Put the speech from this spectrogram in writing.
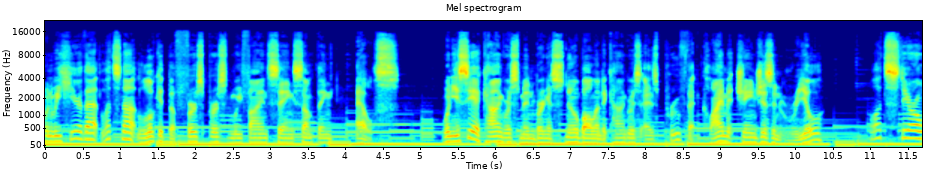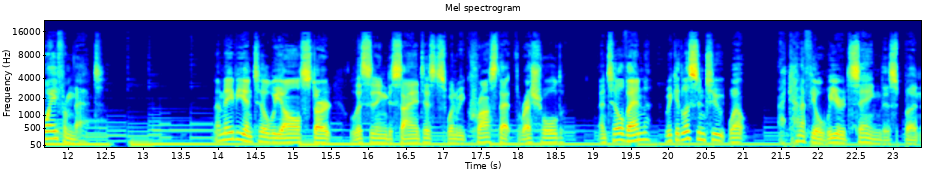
When we hear that, let's not look at the first person we find saying something else. When you see a congressman bring a snowball into Congress as proof that climate change isn't real, let's steer away from that. Now, maybe until we all start listening to scientists when we cross that threshold, until then, we could listen to, well, I kind of feel weird saying this, but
